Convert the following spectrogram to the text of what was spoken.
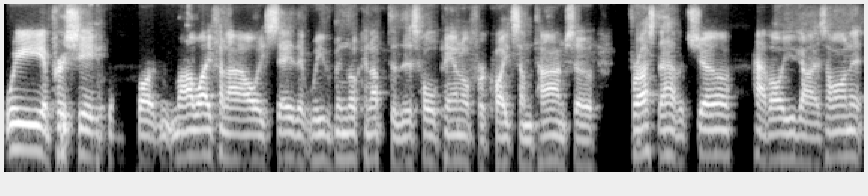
We appreciate that. My wife and I always say that we've been looking up to this whole panel for quite some time. So for us to have a show, have all you guys on it,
